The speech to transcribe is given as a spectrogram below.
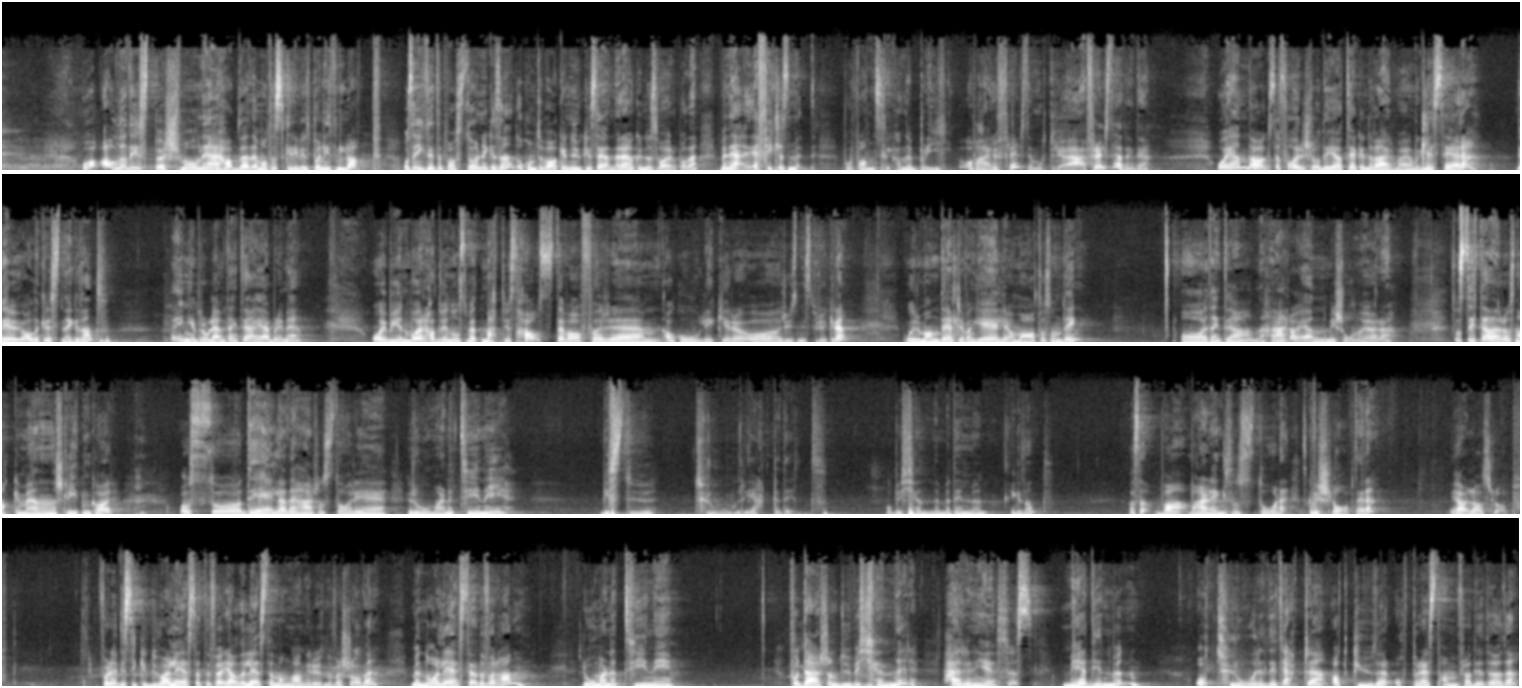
Og alle de spørsmålene jeg hadde, det måtte skrives på en liten lapp. Og så gikk de til pastoren ikke sant? og kom tilbake en uke senere og kunne svare på det. Men jeg, jeg fikk liksom, hvor vanskelig kan det bli å være frelst? Jeg, måtte, jeg er frelst, jeg, tenkte jeg. Og en dag så foreslo de at jeg kunne være med og evangelisere. Det gjør jo alle kristne. ikke sant? Ingen problem, tenkte jeg. Jeg blir med. Og i byen vår hadde vi noe som het Matthews House. Det var for eh, alkoholikere og rusmisbrukere. Hvor man delte evangeliet og mat og sånne ting. Og jeg tenkte ja, her har jeg en misjon å gjøre. Så sitter jeg der og snakker med en sliten kar. Og så deler jeg det her som står i Romerne 10,9. Hvis du tror i hjertet ditt og bekjenner med din munn ikke sant? Altså, hva, hva, er det egentlig som står der? Skal vi slå opp, dere? Ja, la oss slå opp. For det, Hvis ikke du har lest dette før Jeg hadde lest det mange ganger uten å forstå det. Men nå leste jeg det for han. Romerne 10,9. For dersom du bekjenner Herren Jesus med din munn og tror i ditt hjerte at Gud har oppreist ham fra de døde,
